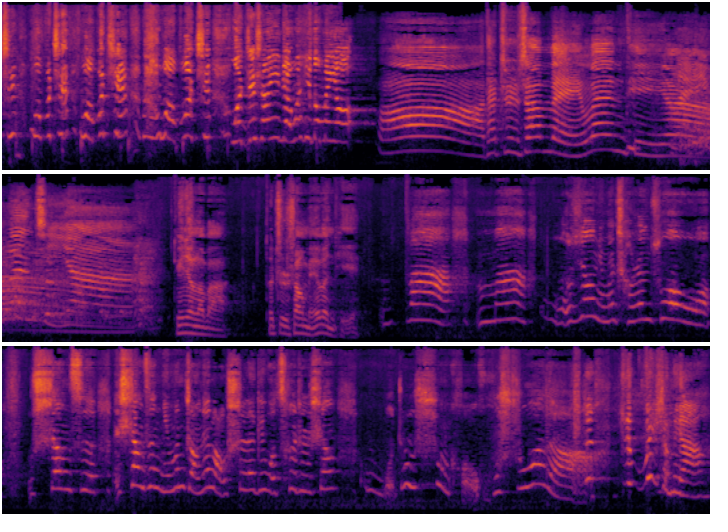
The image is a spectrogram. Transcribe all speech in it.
吃，我不吃，我不吃，我不吃，我智商一点问题都没有。啊，他智商没问题呀、没问题呀。听见了吧？他智商没问题。爸妈，我向你们承认错误。上次，上次你们找那老师来给我测智商，我就是顺口胡说的。这为什么呀？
